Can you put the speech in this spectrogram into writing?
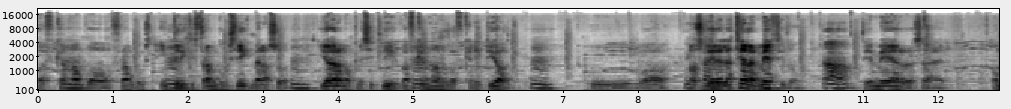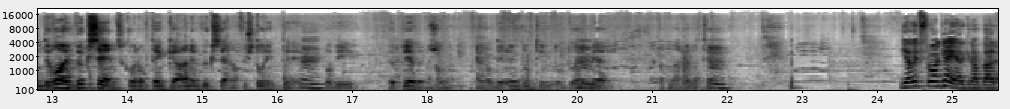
Varför kan Mm. han vara framgångsrik? Inte Mm. riktigt framgångsrik men alltså Mm. göra något med sitt liv. Varför Mm. kan han och varför kan inte jag? Mm. Och, ja, alltså vi relaterar mer till dem. Ja. Det är mer så här. Om det var en vuxen så kommer de tänka han är en vuxen, han förstår inte Mm. vad vi upplever och så. Men om det är en ungdom till ungdom då är det Mm. mer att man relaterar. Jag vill fråga er grabbar,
